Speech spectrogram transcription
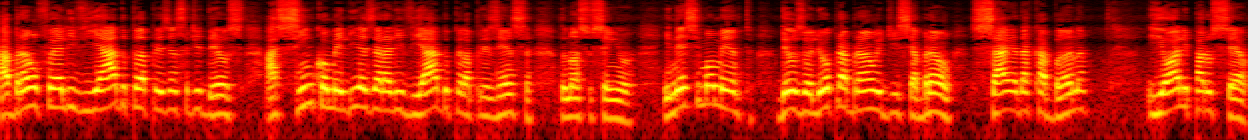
Abraão foi aliviado pela presença de Deus, assim como Elias era aliviado pela presença do nosso Senhor. E nesse momento, Deus olhou para Abraão e disse: Abraão, saia da cabana e olhe para o céu.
